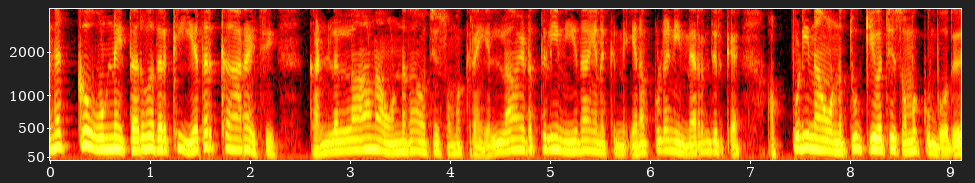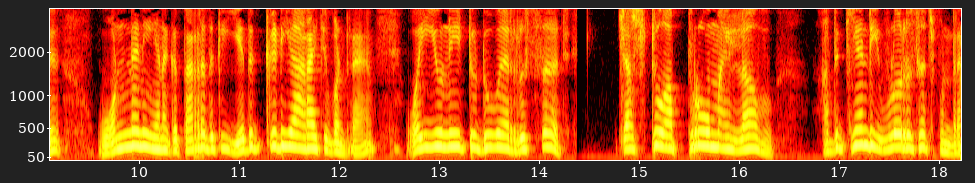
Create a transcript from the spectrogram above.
எனக்கு உன்னை தருவதற்கு எதற்கு ஆராய்ச்சி? கண்ணெல்லாம் நான் உன்னை தான் வச்சு சுமக்கிறேன். எல்லா இடத்துலையும் நீ தான் எனக்கு எனக்குள்ளே நீ நிறைஞ்சிருக்க. அப்படி நான் உன்னை தூக்கி வச்சு சுமக்கும்போது உன்னை நீ எனக்கு தர்றதுக்கு எதுக்கடி ஆராய்ச்சி பண்ணுறேன் why you need to do a research just to approve my love அதுக்கேண்டி இவ்வளோ ரிசர்ச் பண்ணுற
